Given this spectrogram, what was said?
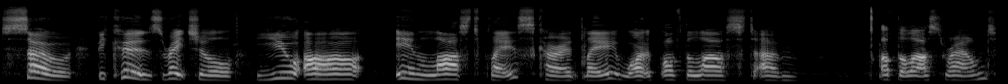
So, because Rachel, you are in last place currently wa- of the last um of the last round,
